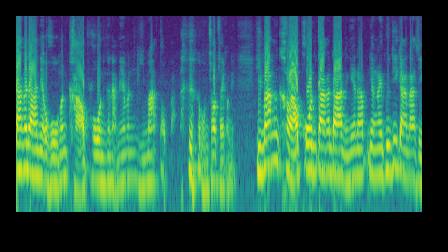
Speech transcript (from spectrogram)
กลางกระดานเนี่ยโอ้โหมันขาวโพลนขนาดนี้มันหิมะตกอะ ผมชอบใช้คำนี้ หิมะมันขาวโพลนกลางกระดานอย่างเงี้ยนะครับ ยังไงพื้นที่กลางกระดานสี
